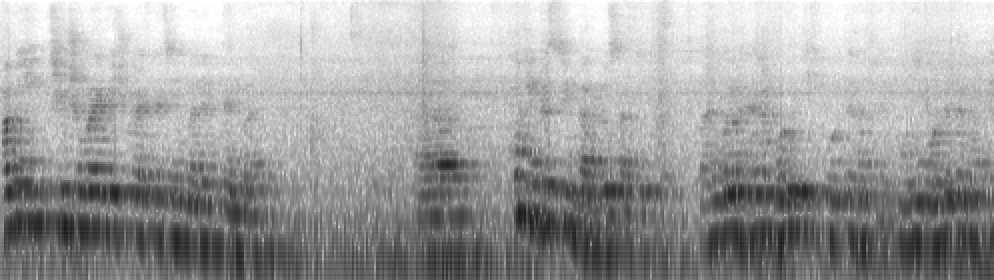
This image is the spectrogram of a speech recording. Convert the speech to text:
আমি সেই সময় বেশ কয়েকটা চেম্বারের মেম্বার খুব ইন্টারেস্টিং লাগল সাবজেক্ট আমি বললাম হ্যাঁ বলুন কি করতে হবে? উনি বললেন আমাকে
